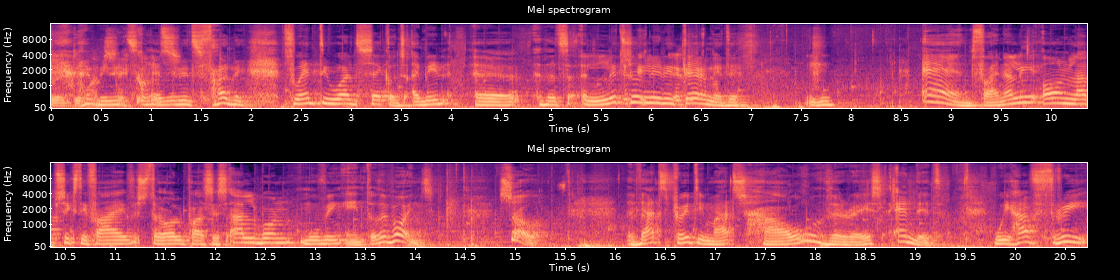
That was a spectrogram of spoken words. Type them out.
21 I mean, it's, I mean, it's funny. 21 seconds. I mean, uh, that's literally an eternity. And finally, on lap 65, Stroll passes Albon, moving into the points. So, that's pretty much how the race ended. We have three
